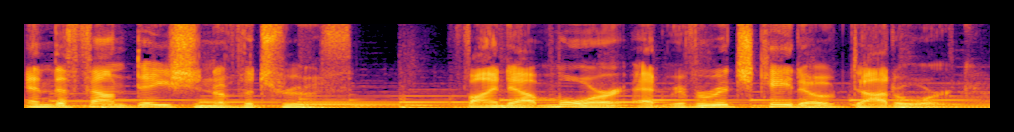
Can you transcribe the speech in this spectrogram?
and the foundation of the truth. Find out more at riverridgecato.org.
